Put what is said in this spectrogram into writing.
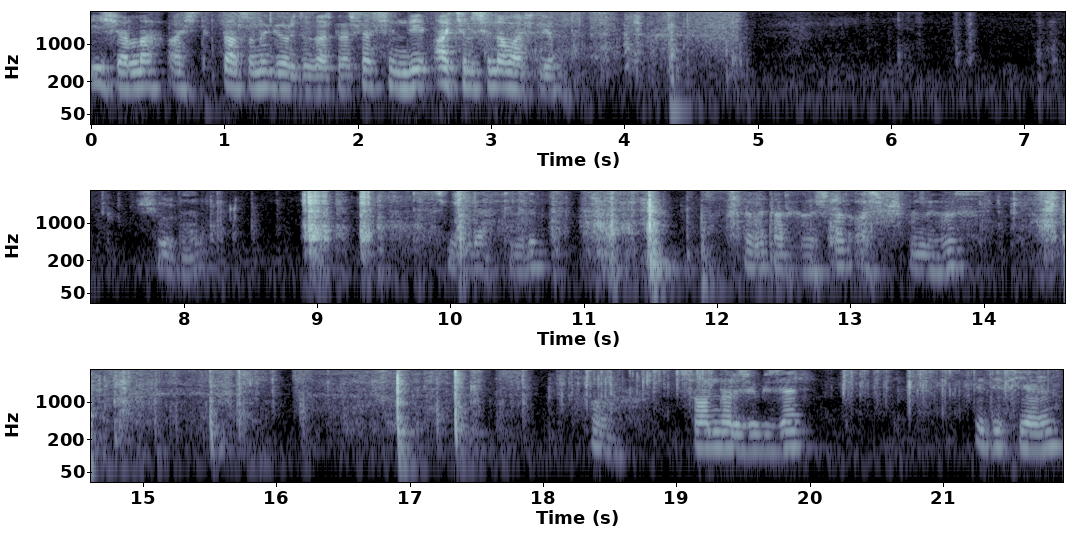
inşallah açtıktan sonra göreceğiz arkadaşlar. Şimdi açılışına başlayalım. Şuradan. Bismillah diyelim. Evet arkadaşlar açmış bulunuyoruz. Oh, son derece güzel. Edifier'in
